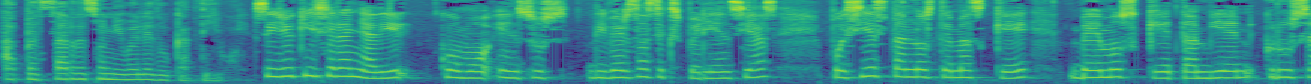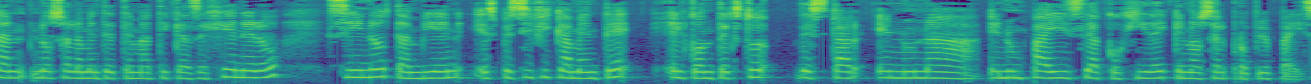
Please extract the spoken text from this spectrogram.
a pesar de su nivel educativo. Sí, yo quisiera añadir como en sus diversas experiencias, pues sí están los temas que vemos que también cruzan no solamente temáticas de género, sino también específicamente el contexto de estar en una en un país de acogida y que no sea el propio país.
